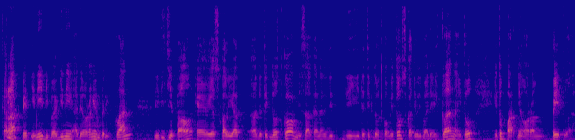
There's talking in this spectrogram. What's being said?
karena paid ini dibagi nih ada orang yang beriklan di digital kayak ya suka lihat uh, detik.com misalkan di, di detik.com itu suka tiba-tiba ada iklan nah itu itu partnya orang paid lah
